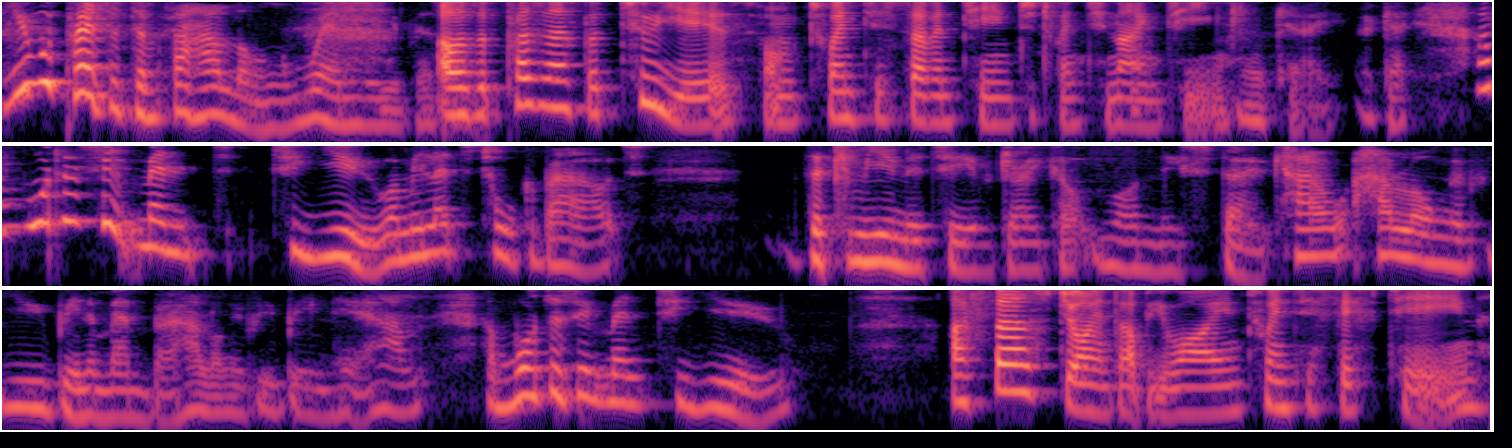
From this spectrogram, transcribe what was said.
You were president for how long and when were you president? I was a president for two years, from 2017 to 2019. Okay, okay. And what has it meant to you? I mean, let's talk about the community of Draycott and Rodney Stoke. How how long have you been a member? How long have you been here? How, and what has it meant to you? I first joined WI in 2015,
